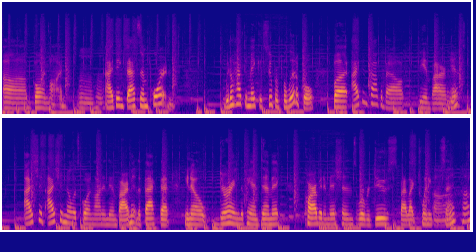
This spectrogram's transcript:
um, going on? Mm-hmm. I think that's important. We don't have to make it super political, but I can talk about the environment. I should I should know what's going on in the environment and the fact that, you know, during the pandemic, carbon emissions were reduced by like 20%. Uh-huh.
